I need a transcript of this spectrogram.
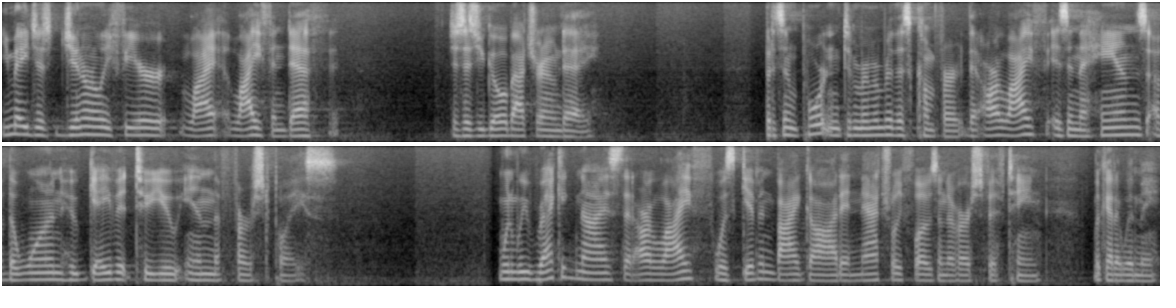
You may just generally fear life and death just as you go about your own day. But it's important to remember this comfort that our life is in the hands of the one who gave it to you in the first place. When we recognize that our life was given by God, it naturally flows into verse 15. Look at it with me.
